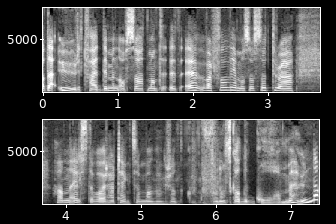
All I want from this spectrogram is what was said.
At det er urettferdig, men også at man eh, I hvert fall hjemme hos oss så tror jeg han eldste vår har tenkt så mange ganger sånn Hvordan skal det gå med hun, da?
